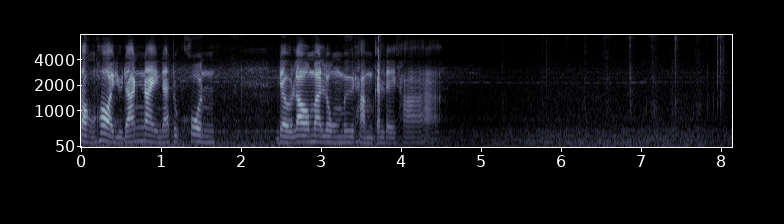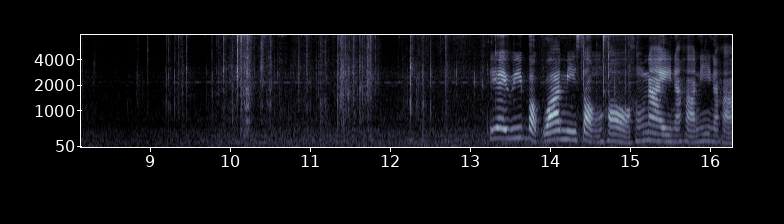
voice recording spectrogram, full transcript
สองห่ออยู่ด้านในนะทุกคน เดี๋ยวเรามาลงมือทำกันเลยค่ะ ที่ไอวี่บอกว่ามีสองห่อข้างในนะคะนี่นะคะ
